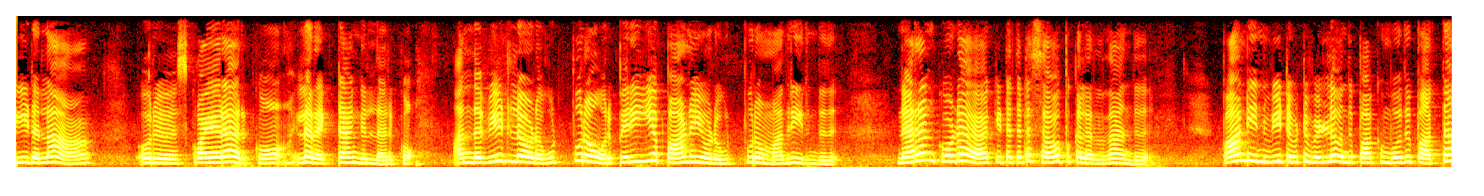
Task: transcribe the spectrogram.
வீடெல்லாம் ஒரு ஸ்கொயராக இருக்கும் இல்லை ரெக்டாங்கிளில் இருக்கும். அந்த வீட்டிலோட உட்புறம் ஒரு பெரிய பானையோட உட்புறம் மாதிரி இருந்தது. நிறம் கூட கிட்டத்தட்ட சிவப்பு கலரில் தான் இருந்தது. பாண்டியன் வீட்டை விட்டு வெளில வந்து பார்க்கும்போது பார்த்தா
